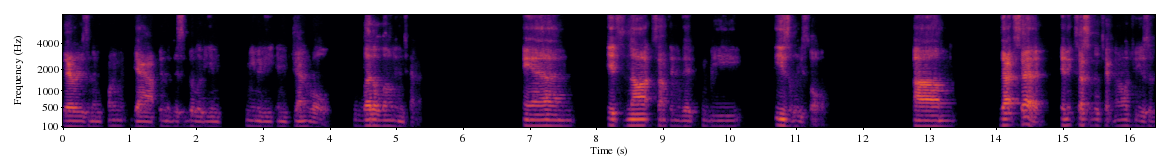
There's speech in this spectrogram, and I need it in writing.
there is an employment gap in the disability community in general, let alone in tech. And it's not something that can be easily solved. Um, that said, inaccessible technology is a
